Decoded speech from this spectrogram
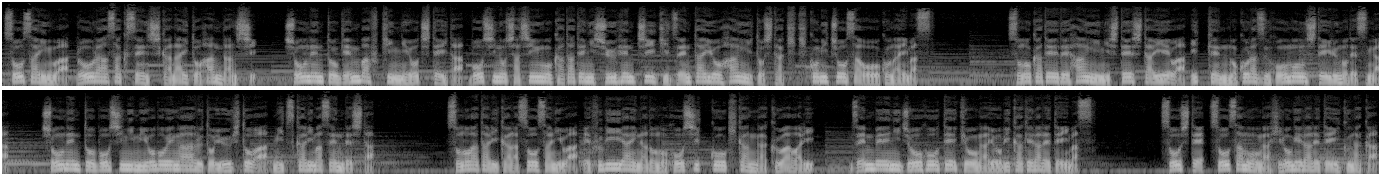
捜査員はローラー作戦しかないと判断し、少年と現場付近に落ちていた帽子の写真を片手に周辺地域全体を範囲とした聞き込み調査を行います。その過程で範囲に指定した家は一軒残らず訪問しているのですが、少年と帽子に見覚えがあるという人は見つかりませんでした。そのあたりから捜査には FBI などの法執行機関が加わり、全米に情報提供が呼びかけられています。そうして捜査網が広げられていく中、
